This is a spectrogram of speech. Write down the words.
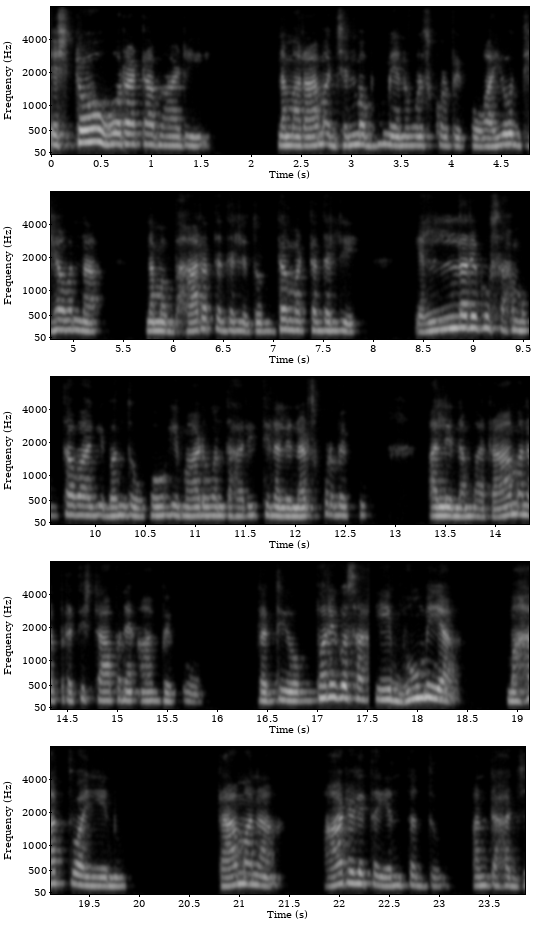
ಎಷ್ಟೋ ಹೋರಾಟ ಮಾಡಿ ನಮ್ಮ ರಾಮ ಜನ್ಮಭೂಮಿಯನ್ನು ಉಳಿಸ್ಕೊಳ್ಬೇಕು. ಅಯೋಧ್ಯವನ್ನ ನಮ್ಮ ಭಾರತದಲ್ಲಿ ದೊಡ್ಡ ಮಟ್ಟದಲ್ಲಿ ಎಲ್ಲರಿಗೂ ಸಹ ಮುಕ್ತವಾಗಿ ಬಂದು ಹೋಗಿ ಮಾಡುವಂತಹ ರೀತಿನಲ್ಲಿ ನಡ್ಸ್ಕೊಡ್ಬೇಕು. ಅಲ್ಲಿ ನಮ್ಮ ರಾಮನ ಪ್ರತಿಷ್ಠಾಪನೆ ಆಗ್ಬೇಕು. ಪ್ರತಿಯೊಬ್ಬರಿಗೂ ಸಹ ಈ ಭೂಮಿಯ ಮಹತ್ವ ಏನು? ರಾಮನ ಆಡಳಿತ ಎಂಥದ್ದು? ಅಂತಹ ಜ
